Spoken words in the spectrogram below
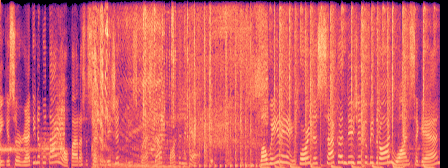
Thank you sir. Ready na po tayo para sa second digit. Please press that button again. While waiting for the second digit to be drawn once again,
